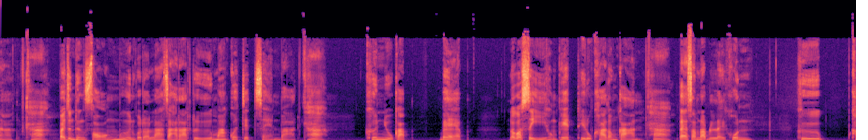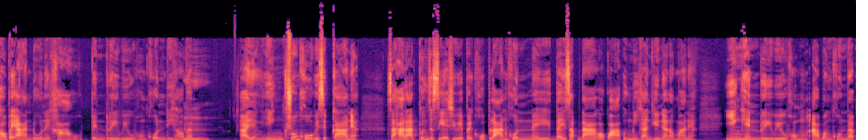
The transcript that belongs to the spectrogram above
นะคะค่ะ ไปจนถึง 20,000 กว่าดอลลาร์สหรัฐ หรือมากกว่า 7 0 0แสนบาทค่ะ ขึ้นอยู่กับแบบ แล้วก็สีของเพชรที่ลูกค้าต้องการค่ะ แต่สำหรับหลายๆคน คือเข้าไปอ่านดูในข่าวเป็นรีวิวของคนที่เขาแบบอืมอ่าอย่างยิ่งช่วงโควิด -19 เนี่ย สหรัฐเพิ่งจะเสียชีวิตไปครบล้านคนได้ได้สัปดาห์กว่าๆเพิ่งมีการยืนยันออกมาเนี่ย ยิ่งเห็นรีวิวของอาบางคนแบบ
